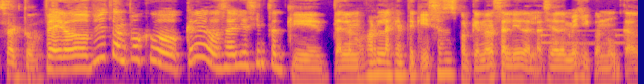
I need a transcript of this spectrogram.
Exacto. Pero yo tampoco creo, o sea, yo siento que a lo mejor la gente que dice eso es porque no han salido de la Ciudad de México nunca.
